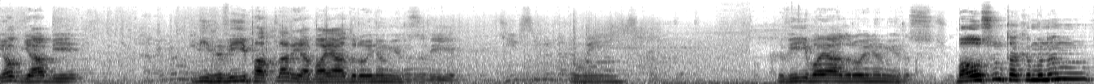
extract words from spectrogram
Yok ya bir bir hıviyi patlar ya bayağıdır oynamıyoruz hıviyi. Hıviyi bayağıdır oynamıyoruz. Baos'un takımının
